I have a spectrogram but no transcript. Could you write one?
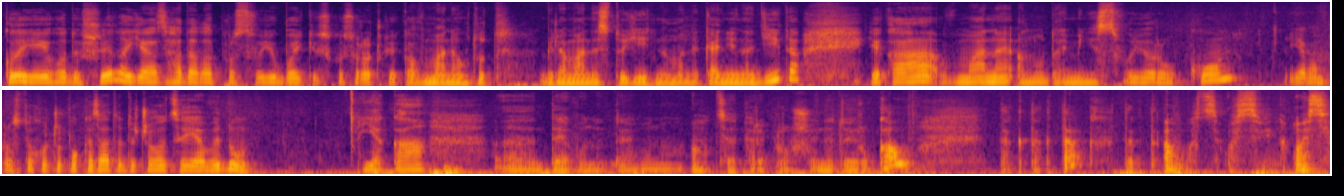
Коли я його дошила, я згадала про свою бойківську сорочку, яка в мене тут біля мене стоїть на манекені Надіта, яка в мене, а ну дай мені свою руку. Я вам просто хочу показати, до чого це я веду. Яка, е, де воно, де воно? А, це перепрошую, не той рукав. Так, так, так, так, так. А ось, ось він. Ось.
